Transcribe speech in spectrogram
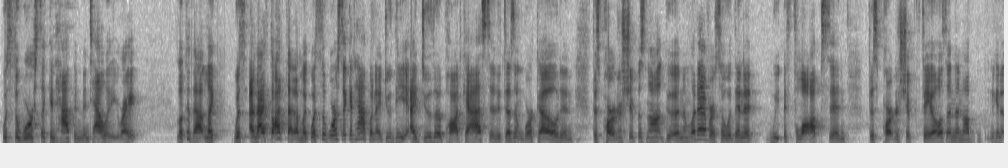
what's the worst that can happen mentality, right? Look at that. Like, what's, and I thought that I'm like, what's the worst that can happen? I do the I do the podcast and it doesn't work out, and this partnership is not good, and whatever. So then it we, it flops, and this partnership fails, and then I'll you know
